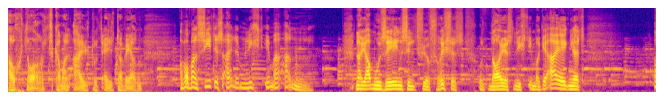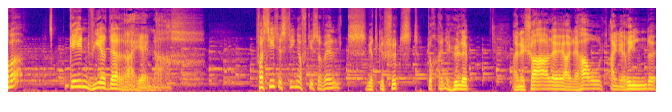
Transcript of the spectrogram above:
Auch dort kann man alt und älter werden, aber man sieht es einem nicht immer an. Naja, Museen sind für Frisches und Neues nicht immer geeignet. Aber gehen wir der Reihe nach. Fast jedes Ding auf dieser Welt wird geschützt durch eine Hülle, eine Schale, eine Haut, eine Rinde,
